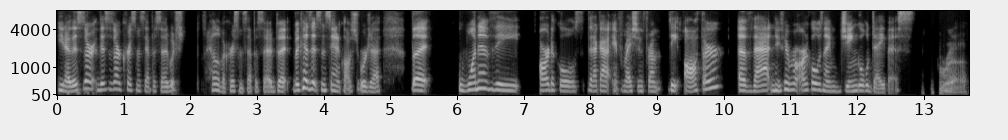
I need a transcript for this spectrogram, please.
you know, this is our this is our Christmas episode, which hell of a Christmas episode, but because it's in Santa Claus, Georgia. But one of the articles that I got information from the author of that newspaper article was named Jingle Davis. Bruh,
